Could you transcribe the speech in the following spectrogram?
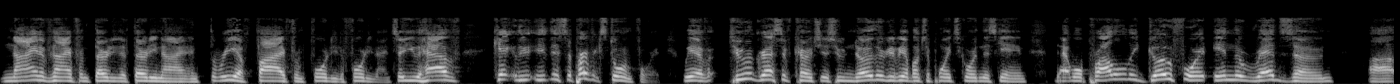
nine of nine from 30 to 39 and three of five from 40 to 49. So you have, it's a perfect storm for it. We have two aggressive coaches who know they're going to be a bunch of points scored in this game that will probably go for it in the red zone. Uh,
